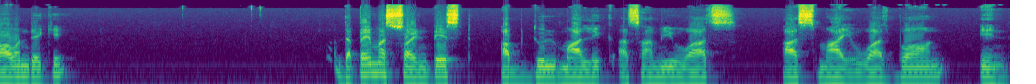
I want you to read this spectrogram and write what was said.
बावन देखिए। द फ़ेमस साइंटिस्ट Abdul Malik Asami was Asami was born in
